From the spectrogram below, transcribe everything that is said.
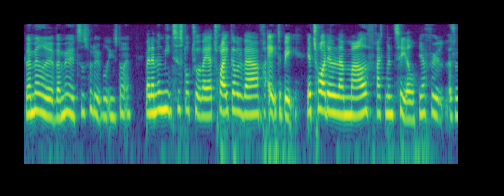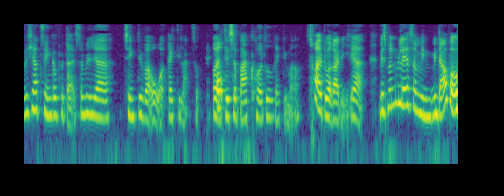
Hvad med, øh, hvad med tidsforløbet i historien? Hvordan vil min tidsstruktur være? Jeg tror ikke, der vil være fra A til B. Jeg tror, det vil være meget fragmenteret. Jeg føler, altså hvis jeg tænker på dig, så vil jeg tænke, det var over rigtig lang tid. Og Og- at det så bare kottede rigtig meget. Det tror jeg, du har ret i. Ja, Hvis man nu læser min, min dagbog,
